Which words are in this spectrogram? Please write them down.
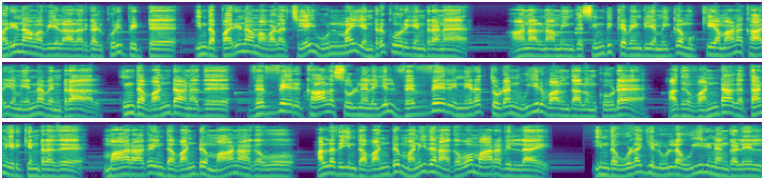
பரிணாமவியலாளர்கள் குறிப்பிட்டு இந்த பரிணாம வளர்ச்சியை உண்மை என்று கூறுகின்றனர். ஆனால் நாம் இங்கு சிந்திக்க வேண்டிய மிக முக்கியமான காரியம் என்னவென்றால் இந்த வண்டானது வெவ்வேறு கால சூழ்நிலையில் வெவ்வேறு நிறத்துடன் உயிர் வாழ்ந்தாலும் கூட அது வண்டாகத்தான் இருக்கின்றது. மாறாக இந்த வண்டு மானாகவோ அல்லது இந்த வண்டு மனிதனாகவோ மாறவில்லை. இந்த உலகில் உள்ள உயிரினங்களில்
